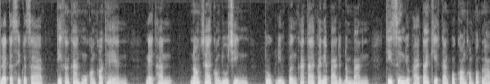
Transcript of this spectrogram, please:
และกระซิบกระซาบที่ข้างๆ หูของเขาแทน ในท่าน น้องชายของหยูชิง ถูกหลินเปิงฆ่าตายภายในป่าดึกดำบรรพ์ที่ซึ่งอยู่ภายใต้เขตการปกครองของพวกเรา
